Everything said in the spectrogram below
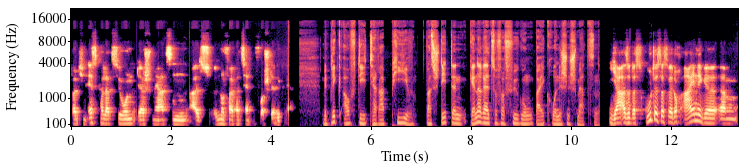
deutlichen Eskalation der Schmerzen als Notfallpatienten vorstellig werden. Mit Blick auf die Therapie, was steht denn generell zur Verfügung bei chronischen Schmerzen? Ja, also das Gute ist, dass wir doch einige ähm,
